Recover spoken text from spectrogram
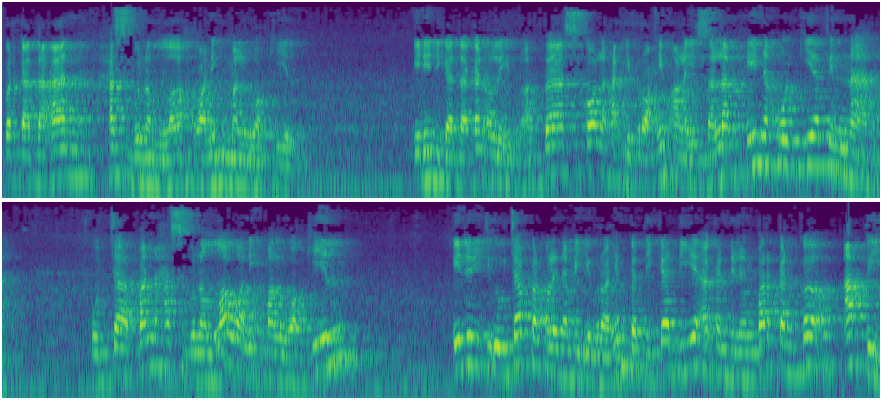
perkataan hasbunallah wa ni'mal wakil. Ini dikatakan oleh Ibnu Abbas Qala Ibrahim alaihissalam Hina ulkiya finnar. Ucapan hasbunallah wa ni'mal wakil Itu diucapkan oleh Nabi Ibrahim ketika dia akan dilemparkan ke api.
